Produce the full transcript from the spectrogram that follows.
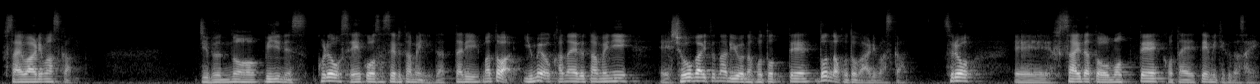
負債はありますか？自分のビジネスこれを成功させるためにだったりまたは夢を叶えるために、障害となるようなことってどんなことがありますか？それを、えー、負債だと思って答えてみてください。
